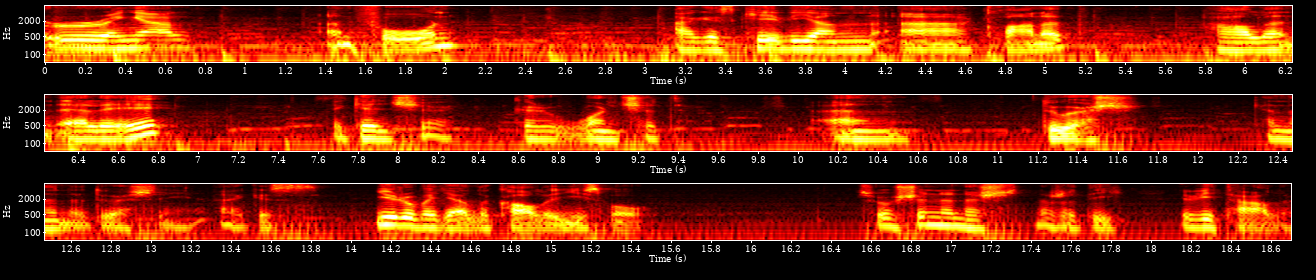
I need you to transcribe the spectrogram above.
ringeal an fón agus céhí an a chláad hálan LA gur bhainseid an dúis cinna na dúisí agus leála níos mó. Seo sinnanis na radí a bhí talú.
